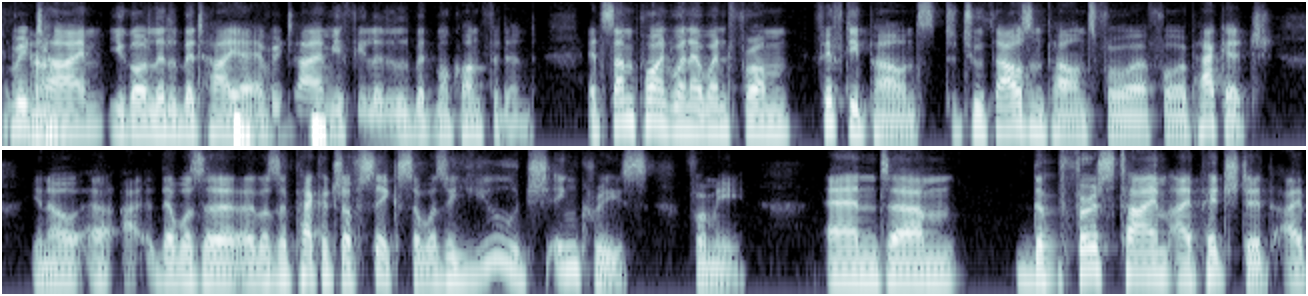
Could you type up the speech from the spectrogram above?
every yeah. time you go a little bit higher every time you feel a little bit more confident. At some point when i went from 50 pounds to 2000 pounds for for a package you know uh, I, there was a it was a package of six. So it was a huge increase for me. And um, the first time i pitched it I,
